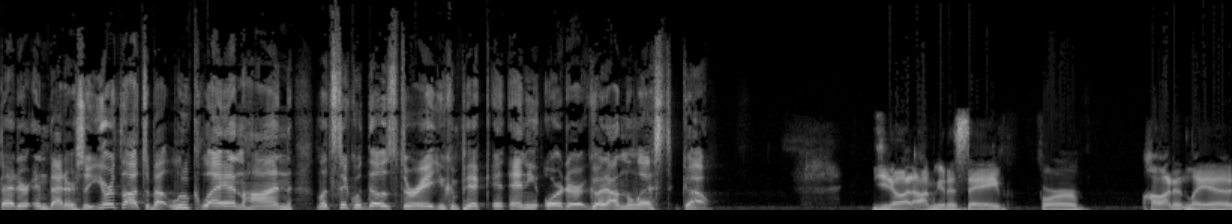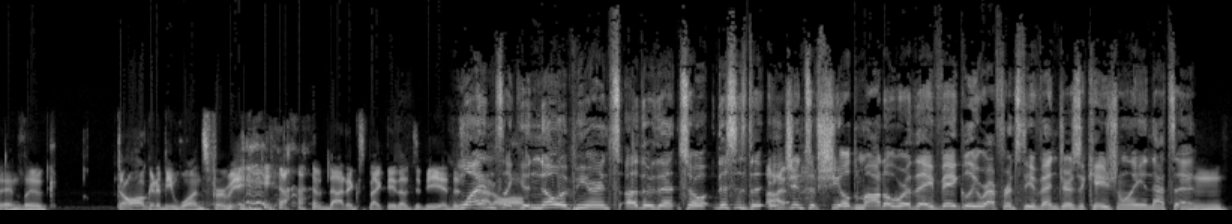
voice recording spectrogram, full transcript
better and better. So your thoughts about Luke, Leia, and Han? Let's stick with those three. You can pick in any order. Go down the list. Go. You know what? I'm going to say for Han and Leia and Luke, they're all going to be ones for me. I'm not expecting them to be in this One's like no appearance other than so. This is the Agents of Shield model where they vaguely reference the Avengers occasionally, and that's it. Mm-hmm.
